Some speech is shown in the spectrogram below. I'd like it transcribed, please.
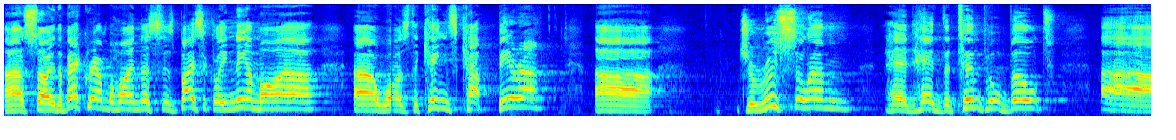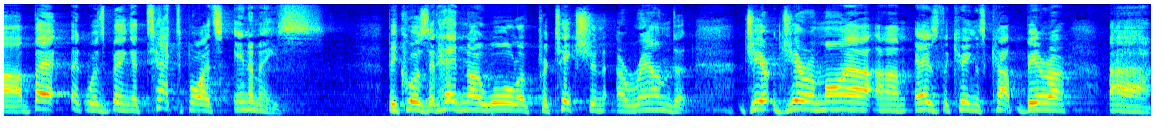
Uh, so the background behind this is basically Nehemiah uh, was the king's cupbearer. Uh, Jerusalem had had the temple built, uh, but it was being attacked by its enemies because it had no wall of protection around it. Jer- Jeremiah, um, as the king's cupbearer, uh,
